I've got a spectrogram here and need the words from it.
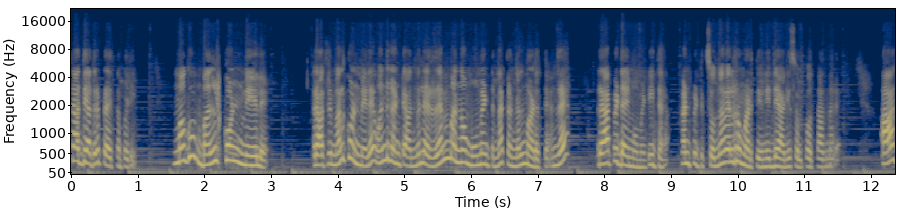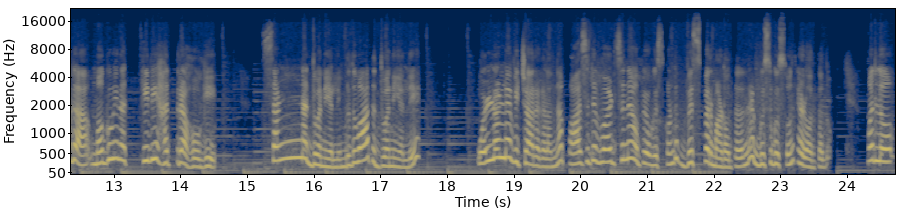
ಸಾಧ್ಯ ಆದರೆ ಪ್ರಯತ್ನ ಪಡಿ. ಮಗು ಮಲ್ಕೊಂಡ ಮೇಲೆ, ರಾತ್ರಿ ಮಲ್ಕೊಂಡ ಮೇಲೆ ಒಂದು ಗಂಟೆ ಆದ್ಮೇಲೆ ರೆಮ್ ಅನ್ನೋ ಮೂಮೆಂಟ್ ಅನ್ನ ಕಣ್ಣಲ್ಲಿ ಮಾಡುತ್ತೆ. ಅಂದ್ರೆ ರ್ಯಾಪಿಡ್ ಐ ಮೂಮೆಂಟ್ ಈ ತರ. ಕಣ್ಪಿಟ್ಟಿಕ್ಸೋದು ನಾವೆಲ್ಲರೂ ಮಾಡ್ತೀವಿ ನಿದ್ದೆ ಆಗಿ ಸ್ವಲ್ಪ ಹೊತ್ತಾದ್ಮೇಲೆ. ಆಗ ಮಗುವಿನ ಕಿವಿ ಹತ್ರ ಹೋಗಿ ಸಣ್ಣ ಧ್ವನಿಯಲ್ಲಿ, ಮೃದುವಾದ ಧ್ವನಿಯಲ್ಲಿ ಒಳ್ಳೊಳ್ಳೆ ವಿಚಾರಗಳನ್ನು ಪಾಸಿಟಿವ್ ವರ್ಡ್ಸನ್ನೇ ಉಪಯೋಗಿಸ್ಕೊಂಡು ವಿಸ್ಪರ್ ಮಾಡುವಂಥದ್ದು, ಅಂದ್ರೆ ಗುಸುಗುಸು ಅಂತ ಹೇಳುವಂಥದ್ದು. ಮೊದಲು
